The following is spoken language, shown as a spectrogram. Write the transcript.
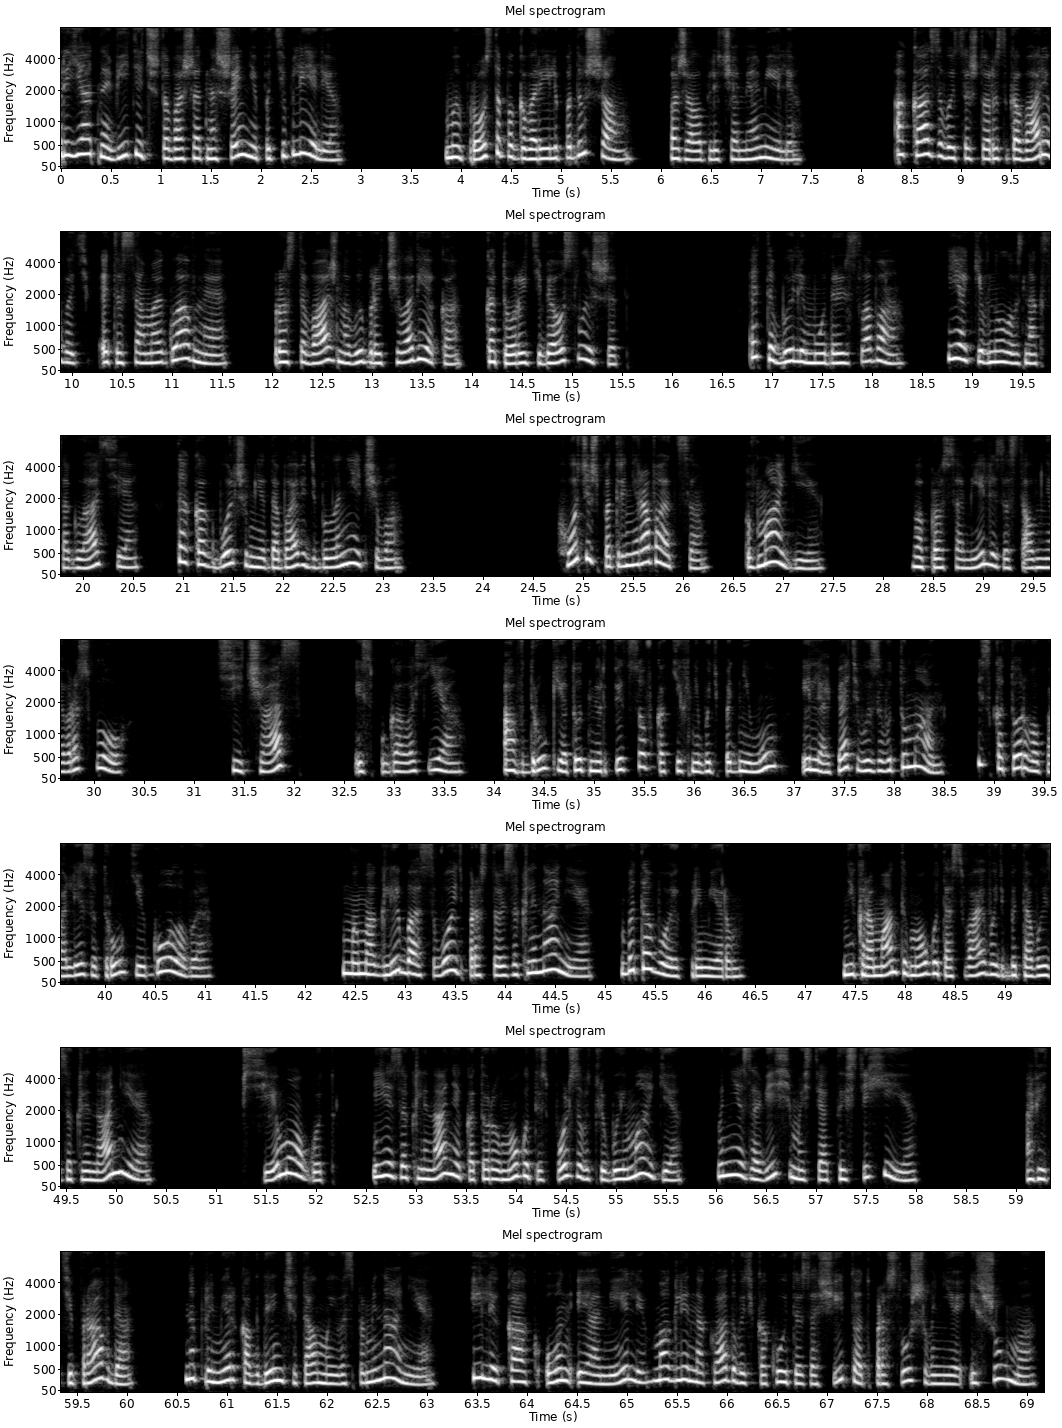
Приятно видеть, что ваши отношения потеплели». «Мы просто поговорили по душам», – пожала плечами Амелия. «Оказывается, что разговаривать – это самое главное. Просто важно выбрать человека, который тебя услышит». Это были мудрые слова. Я кивнула в знак согласия, так как больше мне добавить было нечего. «Хочешь потренироваться? В магии?» Вопрос Амели застал меня врасплох. «Сейчас?» – испугалась я. «А вдруг я тут мертвецов каких-нибудь подниму или опять вызову туман, из которого полезут руки и головы?» Мы могли бы освоить простое заклинание, бытовое, к примеру. Некроманты могут осваивать бытовые заклинания? Все могут. Есть заклинания, которые могут использовать любые маги, вне зависимости от их стихии. А ведь и правда. Например, как Дэн читал мои воспоминания. Или как он и Амели могли накладывать какую-то защиту от прослушивания и шума.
